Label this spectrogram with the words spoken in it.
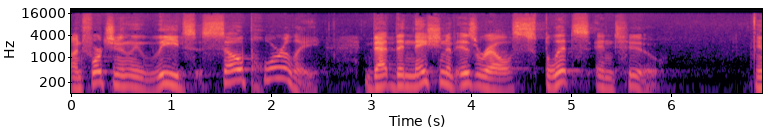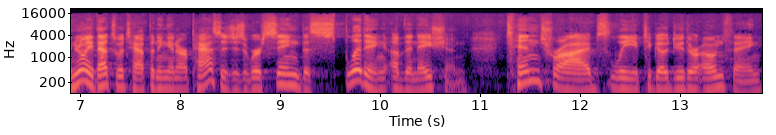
unfortunately leads so poorly that the nation of Israel splits in two. And really, that's what's happening in our passage is we're seeing the splitting of the nation. 10 tribes leave to go do their own thing,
